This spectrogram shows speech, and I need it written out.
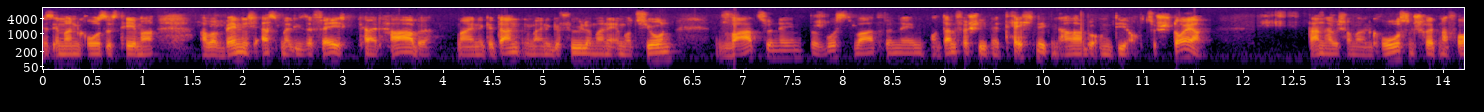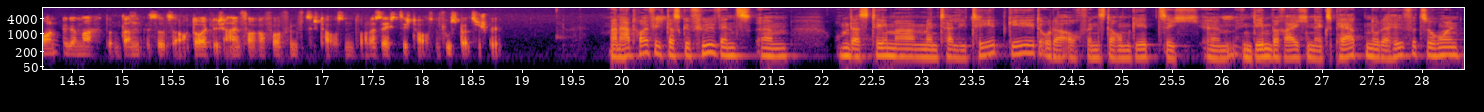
ist immer ein großes Thema. Aber wenn ich erstmal diese Fähigkeit habe, meine Gedanken, meine Gefühle, meine Emotionen wahrzunehmen, bewusst wahrzunehmen und dann verschiedene Techniken habe, um die auch zu steuern, dann habe ich schon mal einen großen Schritt nach vorne gemacht und dann ist es auch deutlich einfacher, vor 50.000 oder 60.000 Fußball zu spielen. Man hat häufig das Gefühl, wenn es ähm, um das Thema Mentalität geht oder auch wenn es darum geht, sich ähm, in dem Bereich einen Experten oder Hilfe zu holen,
